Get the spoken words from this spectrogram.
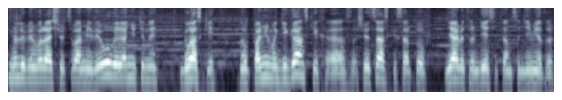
мы любим выращивать с вами виолы или анютины, глазки, но помимо гигантских э, швейцарских сортов диаметром 10 там, сантиметров,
